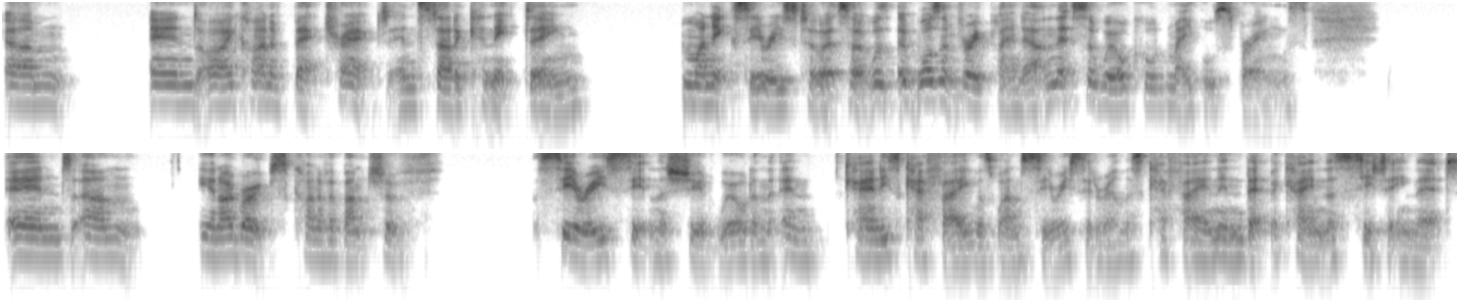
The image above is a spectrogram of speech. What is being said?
um and I kind of backtracked and started connecting my next series to it. So it was it wasn't very planned out, and that's a world called Maple Springs. And um, you know, I wrote kind of a bunch of series set in the shared world, and and Candy's Cafe was one series set around this cafe, and then that became the setting that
